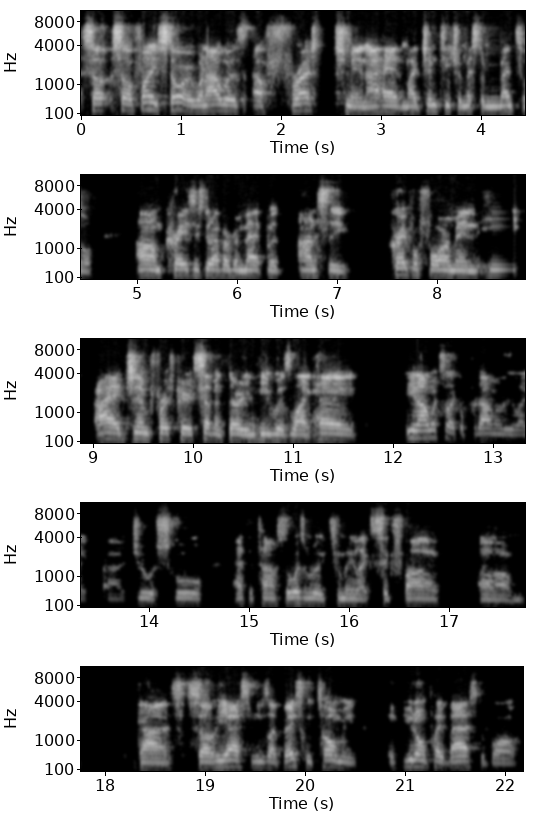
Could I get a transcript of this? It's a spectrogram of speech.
so so funny story. When I was a freshman, I had my gym teacher, Mr. Mental, um, craziest dude I've ever met, but honestly, grateful for him. And he, I had gym first period seven thirty, and he was like, "Hey, you know, I went to like a predominantly like uh, Jewish school at the time, so there wasn't really too many like six five um, guys. So he asked me, he's like, basically told me, if you don't play basketball,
